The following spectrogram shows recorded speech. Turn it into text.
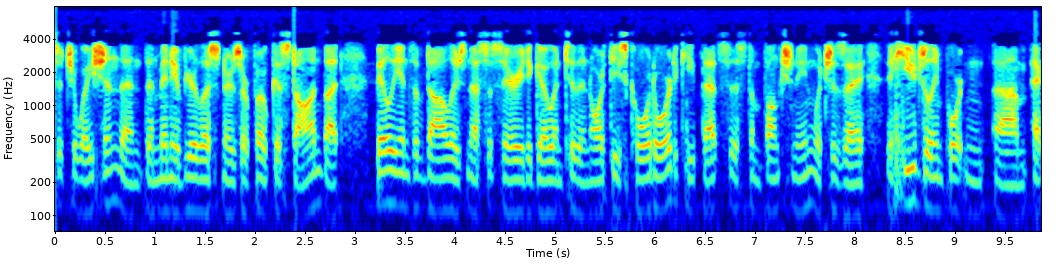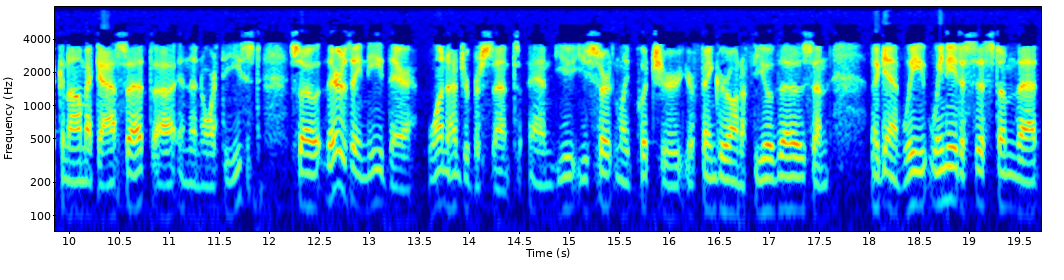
situation than, than many of your listeners are focused on, but billions of dollars necessary to go into the Northeast Corridor to keep that system functioning, which is a, a hugely important um, economic asset uh, in the Northeast. So there's a need there, 100%, and you, you certainly put your, your finger on a few of those. And again, we, we need a system that,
